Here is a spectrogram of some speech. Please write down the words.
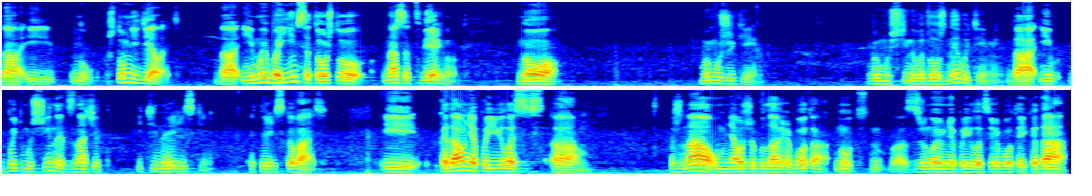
да, и, ну, что мне делать, да, и мы боимся того, что нас отвергнут, но вы мужики, вы мужчины, вы должны быть ими, да, и быть мужчиной, это значит идти на риски, это рисковать. И когда у меня появилась э, жена, у меня уже была работа, ну, с женой у меня появилась работа, и когда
